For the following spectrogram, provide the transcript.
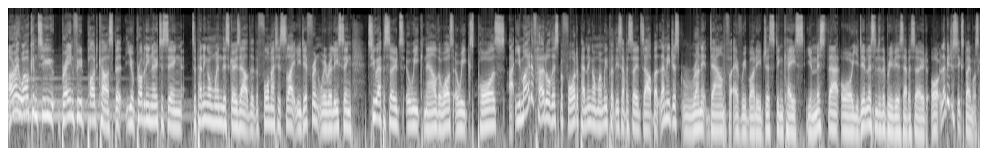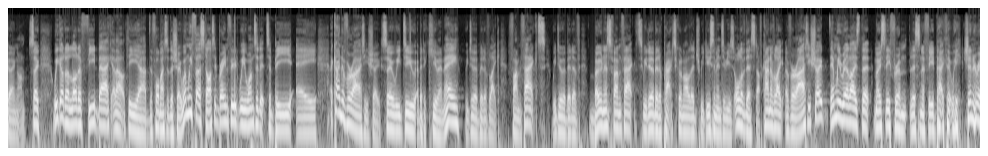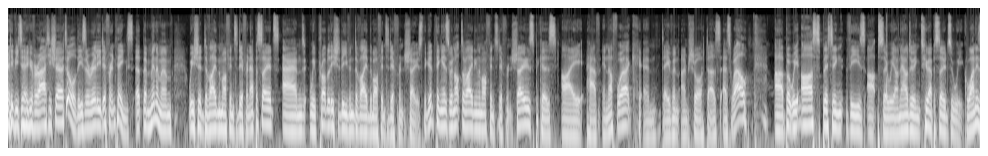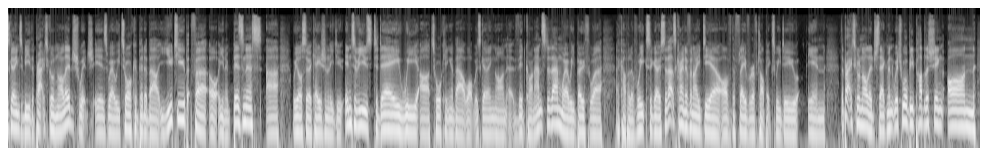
All right, welcome to Brain Food Podcast. But you're probably noticing, depending on when this goes out, that the format is slightly different. We're releasing two episodes a week now. There was a week's pause. Uh, you might have heard all this before, depending on when we put these episodes out. But let me just run it down for everybody, just in case you missed that or you didn't listen to the previous episode. Or let me just explain what's going on. So we got a lot of feedback about the uh, the format of the show. When we first started Brain Food, we wanted it to be a a kind of variety show. So we do a bit of Q and A, we do a bit of like fun facts facts, we do a bit of bonus fun facts, we do a bit of practical knowledge, we do some interviews, all of this stuff, kind of like a variety show. Then we realized that mostly from listener feedback that we shouldn't really be doing a variety show at all. These are really different things. At the minimum, we should divide them off into different episodes, and we probably should even divide them off into different shows. The good thing is we're not dividing them off into different shows because I have enough work, and David, I'm sure, does as well. Uh, but we are splitting these up, so we are now doing two episodes a week. One is going to be the practical knowledge, which is where we talk a bit about YouTube for or you know business. Uh, we also occasionally do interviews. Today we are talking about what was going on at VidCon Amsterdam, where we both were a couple of weeks ago. So that's kind of an idea of the flavor of topics we do in the practical knowledge segment, which we'll be publishing on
